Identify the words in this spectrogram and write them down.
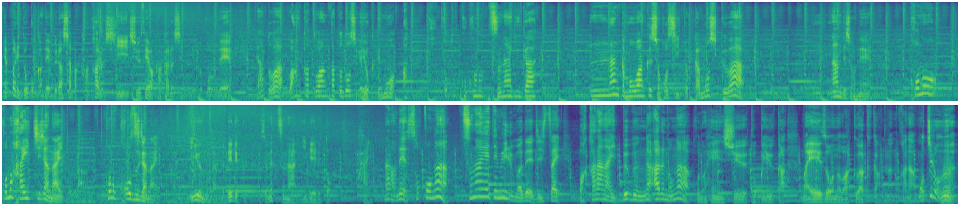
やっぱりどこかでブラッシュアップかかるし修正はかかるしっていうところでであとはワンカットワンカット同士が良くてもあこことここのつなぎがなんかもうワンクッション欲しいとかもしくは何でしょうね。このこの配置じゃないとかこの構図じゃないとかっていうのがやっぱ出てくるんですよね。つないでると。はい、なのでそこがつなげてみるまで実際わからない部分があるのがこの編集とかいうか、まあ、映像のワクワク感なのかな。もちろん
